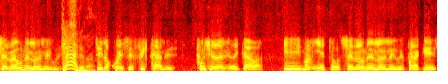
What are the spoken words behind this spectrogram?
se reúnen los Lewis. Claro. Si los jueces, fiscales, funcionarios de Cava y Mañeto se reúnen en lo de Lewis, ¿para qué es?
